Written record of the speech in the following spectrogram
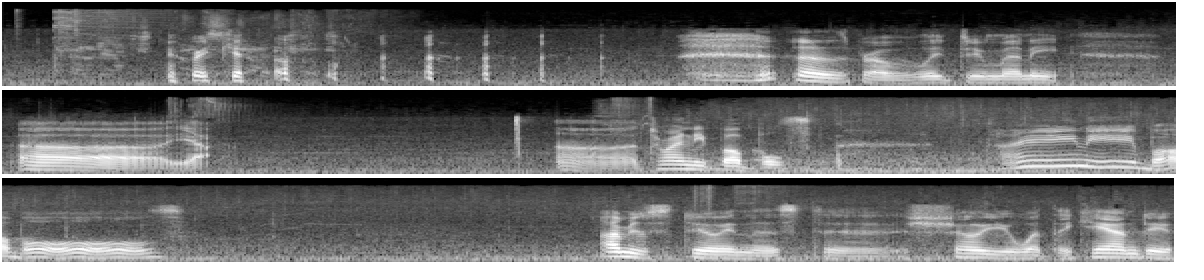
Here we go. that was probably too many. Uh, yeah. Uh, tiny bubbles. Tiny bubbles. I'm just doing this to show you what they can do.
